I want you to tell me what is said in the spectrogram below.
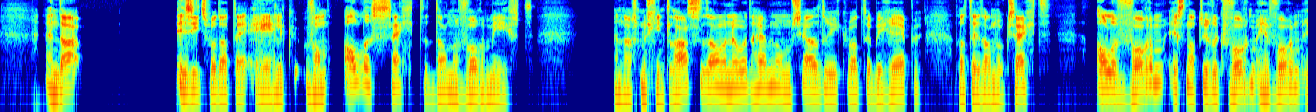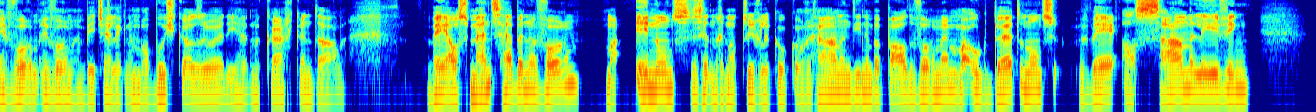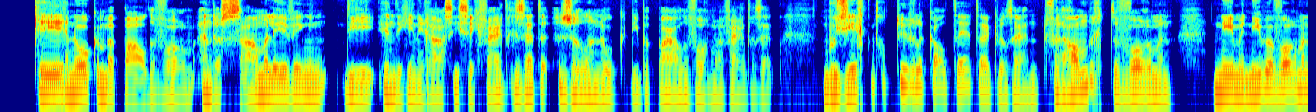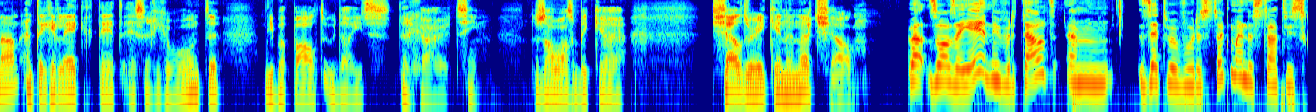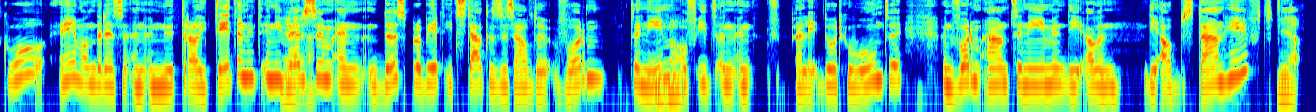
En dat is iets wat hij eigenlijk van alles zegt dat een vorm heeft. En dat is misschien het laatste dat we nodig hebben om Sheldrake wat te begrijpen, dat hij dan ook zegt, alle vorm is natuurlijk vorm in vorm in vorm in vorm. Een beetje gelijk een babushka zo, die je uit elkaar kunt halen. Wij als mens hebben een vorm, maar in ons zitten er natuurlijk ook organen die een bepaalde vorm hebben, maar ook buiten ons, wij als samenleving creëren ook een bepaalde vorm. En dus samenlevingen die in de generaties zich verder zetten, zullen ook die bepaalde vormen verder zetten. Het bougeert natuurlijk altijd, ik wil zeggen, het verandert, de vormen nemen nieuwe vormen aan en tegelijkertijd is er gewoonte die bepaalt hoe dat iets er gaat uitzien. Dus dat was een beetje Sheldrake in a nutshell. Wel, zoals jij het nu vertelt, um, zitten we voor een stuk met de status quo. Hè, want er is een, een neutraliteit in het universum. En dus probeert iets telkens dezelfde vorm te nemen. Mhm. Of iets een, een, allez, door gewoonte een vorm aan te nemen die al, een, die al bestaan heeft. Ja.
